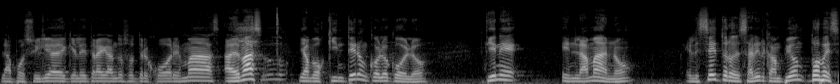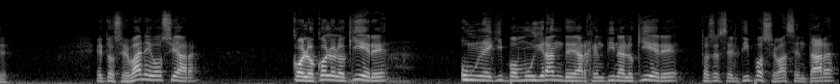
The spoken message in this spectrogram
la posibilidad de que le traigan dos o tres jugadores más. Además, digamos, Quintero en Colo Colo tiene en la mano el cetro de salir campeón dos veces. Entonces va a negociar, Colo Colo lo quiere, un equipo muy grande de Argentina lo quiere, entonces el tipo se va a sentar,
